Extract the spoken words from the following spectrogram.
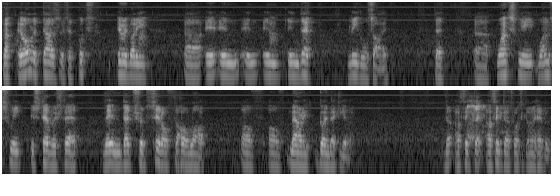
But all it does is it puts everybody uh, in in in in that legal side that uh, once we once we establish that, then that should set off the whole lot of of Maori going back together. I think that I think that's what's going to happen.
